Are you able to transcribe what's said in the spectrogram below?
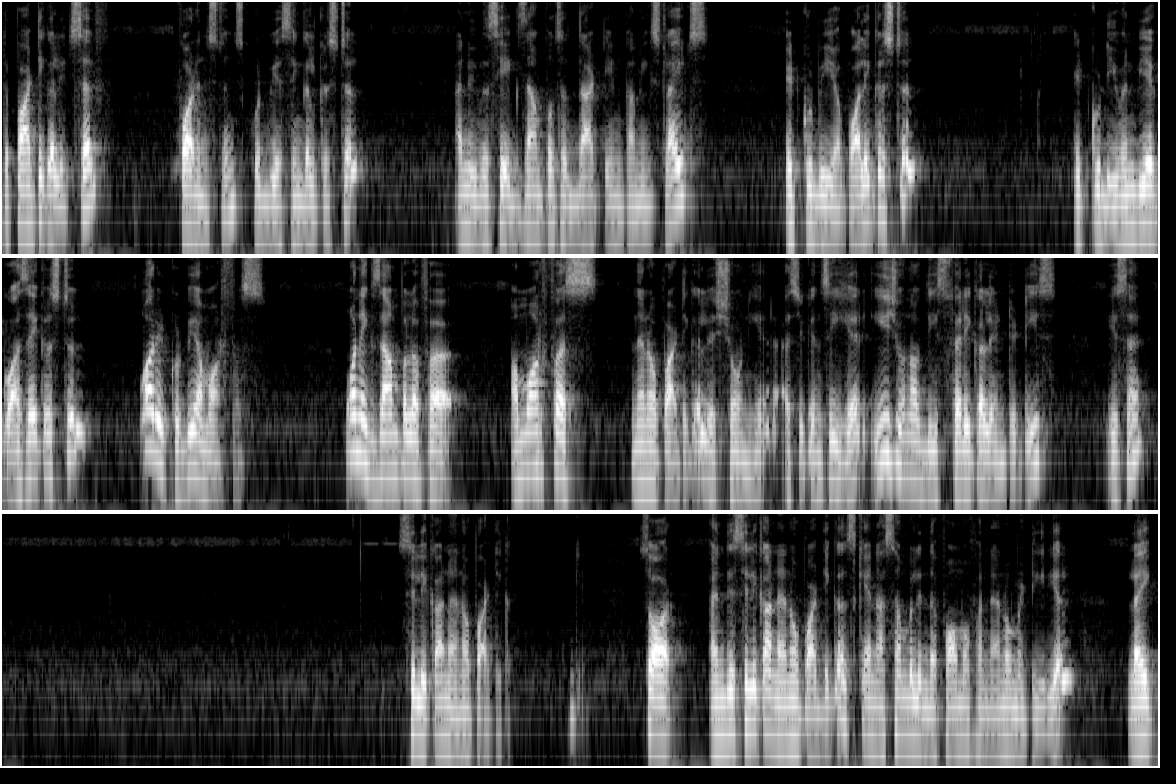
The particle itself for instance could be a single crystal and we will see examples of that in coming slides. It could be a polycrystal, it could even be a quasi crystal or it could be amorphous. One example of a amorphous nanoparticle is shown here as you can see here each one of these spherical entities is a silica nanoparticle. Okay. So, and these silica nanoparticles can assemble in the form of a nanomaterial like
